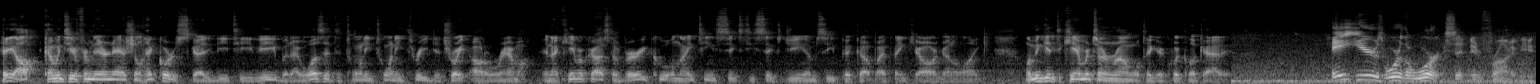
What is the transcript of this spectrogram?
Hey y'all, coming to you from the international headquarters, Scotty DTV, but I was at the 2023 Detroit Autorama, and I came across a very cool 1966 GMC pickup I think y'all are gonna like. Let me get the camera turned around, we'll take a quick look at it. Eight years worth of work sitting in front of you.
